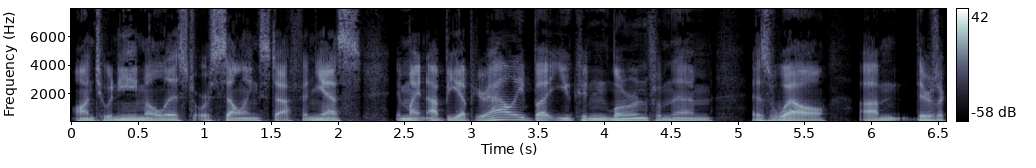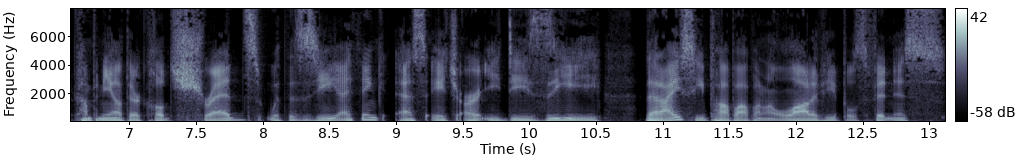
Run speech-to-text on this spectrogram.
onto an email list or selling stuff. And yes, it might not be up your alley, but you can learn from them as well. Um, there's a company out there called Shreds with a Z, I think, S H R E D Z, that I see pop up on a lot of people's fitness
